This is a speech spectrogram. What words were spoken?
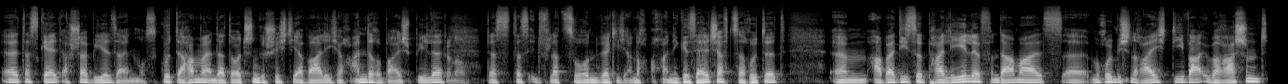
äh, dass Geld auch stabil sein muss. Gut, da haben wir in der deutschen Geschichte ja wahrlich auch andere Beispiele, genau. dass, dass Inflation wirklich auch noch auch eine Gesellschaft zerrüttet. Ähm, aber diese Parallele von damals äh, im Römischen Reich, die war überraschend.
